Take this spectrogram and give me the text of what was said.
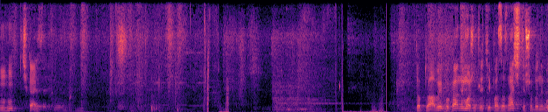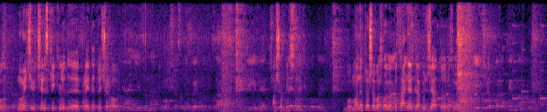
Угу, чекаємо. Тобто, а ви поки не можете типу, зазначити, щоб не було. Ну ви через скільки людей прийде той черговий? Я їду на клуб, зараз на виход. Зараз неділя, А через що більше 10 не- хвилин. Бо в мене теж важливе питання для бюджету, розумієте? слідчо оперативна група.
